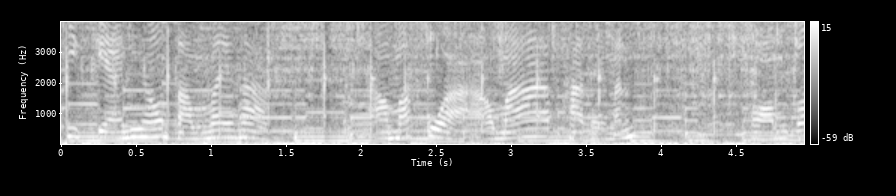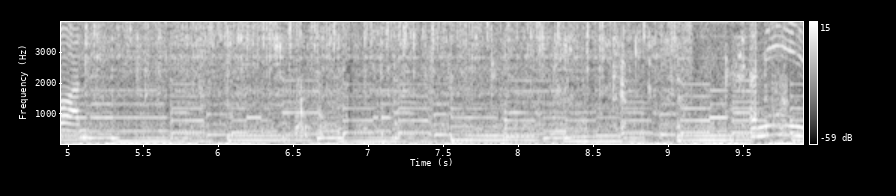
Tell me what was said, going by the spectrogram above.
พริกแกงที่เขาตำไว้ค่ะ เอามาขั่วเอามาผัดให้มันหอมก่อนี้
